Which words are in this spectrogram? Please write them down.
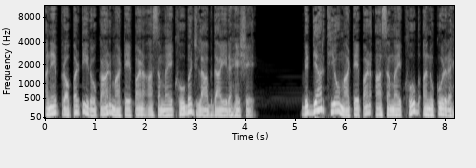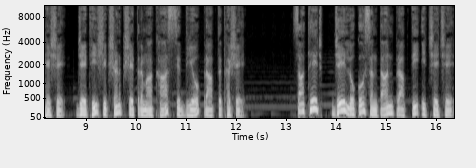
અને પ્રોપર્ટી રોકાણ માટે પણ આ સમય ખૂબ જ લાભદાયી રહેશે. વિદ્યાર્થીઓ માટે પણ આ સમય ખૂબ અનુકૂળ રહેશે, જેથી શિક્ષણ ક્ષેત્રમાં ખાસ સિદ્ધિઓ પ્રાપ્ત થશે. સાથે જ, જે લોકો સંતાન પ્રાપ્તિ ઈચ્છે છે,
